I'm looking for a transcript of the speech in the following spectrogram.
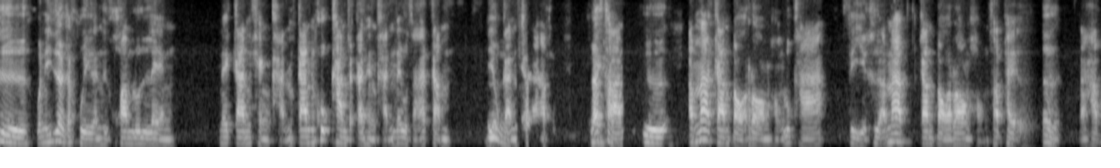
คือวันนี้ที่เราจะคุยกันคือความรุนแรงในการแข่งขันการคุกคามจากการแข่งขันในอุตสาหกรรมเดียวกันนะครับ และสามคืออำนาจการต่อรองของลูกค้าสี่คืออำนาจการต่อรองของซัพพลายเออร์นะครับ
